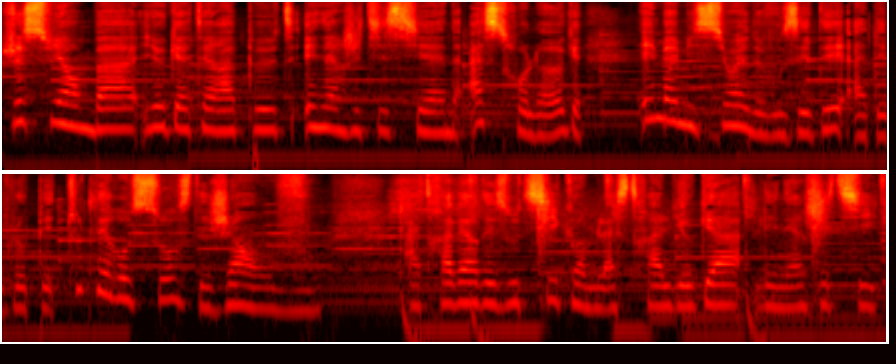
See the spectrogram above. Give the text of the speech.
Je suis en bas, yoga thérapeute, énergéticienne, astrologue et ma mission est de vous aider à développer toutes les ressources déjà en vous à travers des outils comme l'astral yoga, l'énergétique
